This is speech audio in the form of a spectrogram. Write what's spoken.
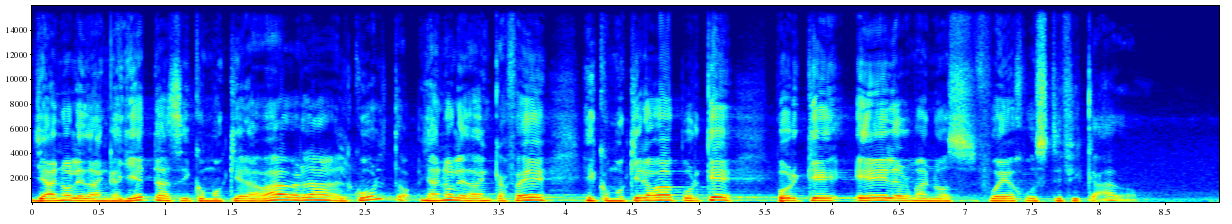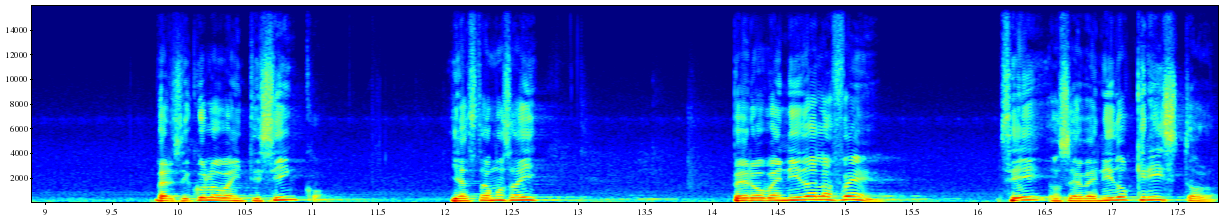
ya no le dan galletas y como quiera va, ¿verdad? Al culto. Ya no le dan café y como quiera va. ¿Por qué? Porque Él, hermanos, fue justificado. Versículo 25. Ya estamos ahí. Pero venida la fe, ¿sí? O sea, venido Cristo,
